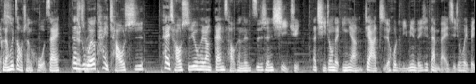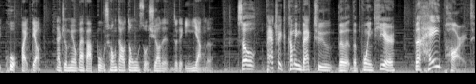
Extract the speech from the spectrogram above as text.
可能会造成火灾。但是如果又太潮湿，太潮湿又会让干草可能滋生细菌，那其中的营养价值或者里面的一些蛋白质就会被破坏掉，那就没有办法补充到动物所需要的这个营养了。So Patrick, coming back to the the point here the hay part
